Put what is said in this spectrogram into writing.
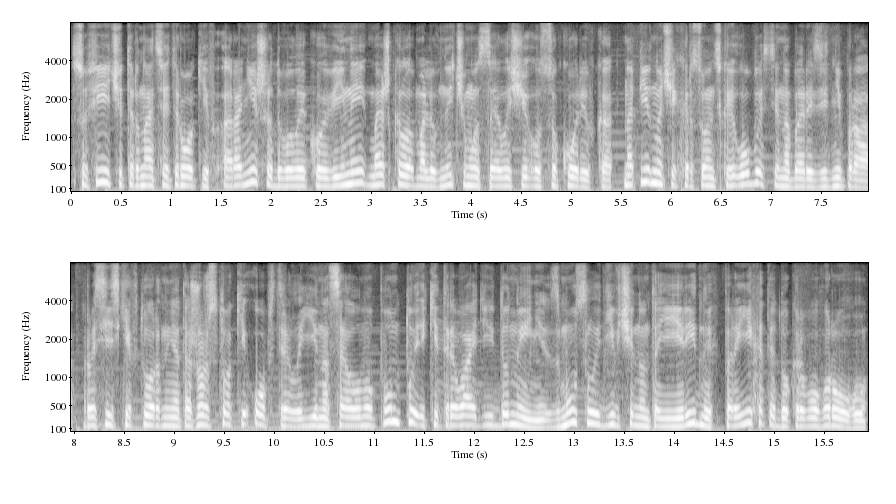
Софії 14 років, а раніше до Великої війни мешкала в мальовничому селищі Осокорівка на півночі Херсонської області на березі Дніпра. Російські вторгнення та жорстокі обстріли її населеного пункту, які тривають і донині, змусили дівчину та її рідних переїхати до Кривого Рогу.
